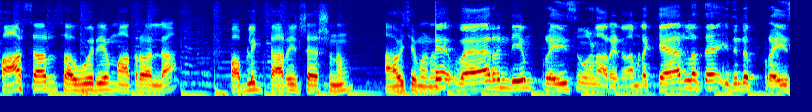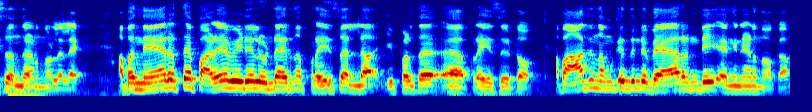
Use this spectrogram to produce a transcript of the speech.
ഫാസ്റ്റ് ചാർജ് സൗകര്യം മാത്രമല്ല പബ്ലിക് ചാർജിങ് സ്റ്റേഷനും ആവശ്യമാണ്. വാറന്റിയും പ്രൈസുമാണ് അറിയുന്നത് നമ്മുടെ കേരളത്തെ ഇതിന്റെ പ്രൈസ് എന്താണെന്നുള്ളല്ലേ അപ്പൊ നേരത്തെ പഴയ വീഡിയോയിൽ ഉണ്ടായിരുന്ന പ്രൈസ് അല്ല ഇപ്പോഴത്തെ പ്രൈസ് കേട്ടോ അപ്പൊ ആദ്യം നമുക്ക് ഇതിന്റെ വാറണ്ടി എങ്ങനെയാണ് നോക്കാം.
